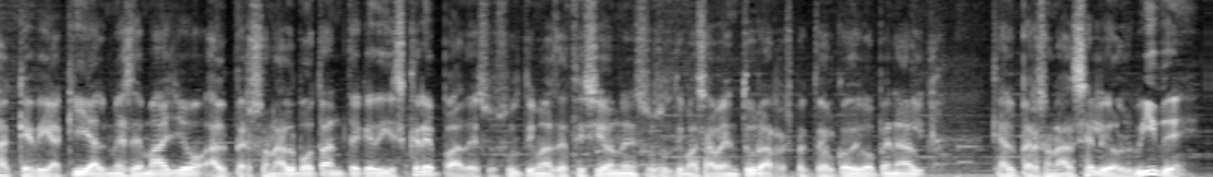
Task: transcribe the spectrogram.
a que de aquí al mes de mayo, al personal votante que discrepa de sus últimas decisiones, sus últimas aventuras respecto al Código Penal, que al personal se le olvide.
